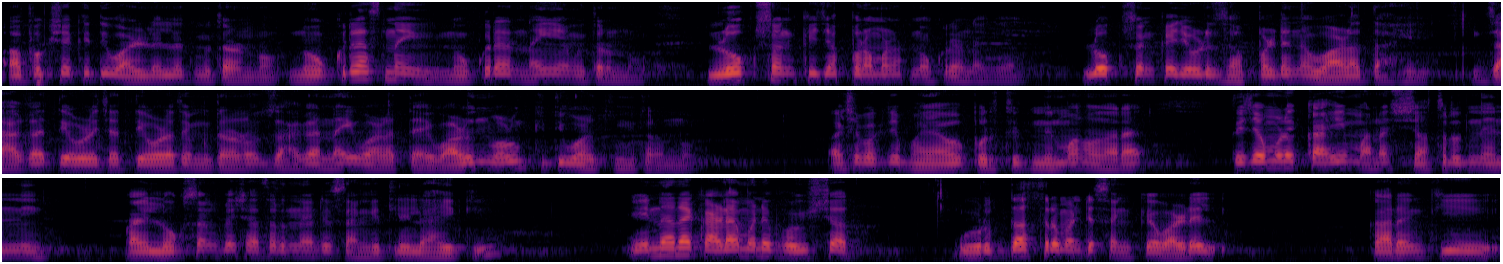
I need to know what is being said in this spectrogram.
अपेक्षा किती वाढलेल्या आहेत मित्रांनो? नोकऱ्याच नाही नोकऱ्या नाही आहे मित्रांनो. लोकसंख्येच्या प्रमाणात नोकऱ्या नाही आहे लोकसंख्या जेवढी झपाट्यानं वाढत आहे जागा तेवढ्याच्या तेवढ्याच आहे मित्रांनो जागा नाही वाढत आहे वाढून वाढून किती वाढते मित्रांनो? अशा प्रकारची भयावह परिस्थिती निर्माण होणार आहे. त्याच्यामुळे काही मानसशास्त्रज्ञांनी काही लोकसंख्या शास्त्रज्ञांनी सांगितलेले आहे की येणाऱ्या काळामध्ये भविष्यात वृद्धाश्रमांची संख्या वाढेल. कारण की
